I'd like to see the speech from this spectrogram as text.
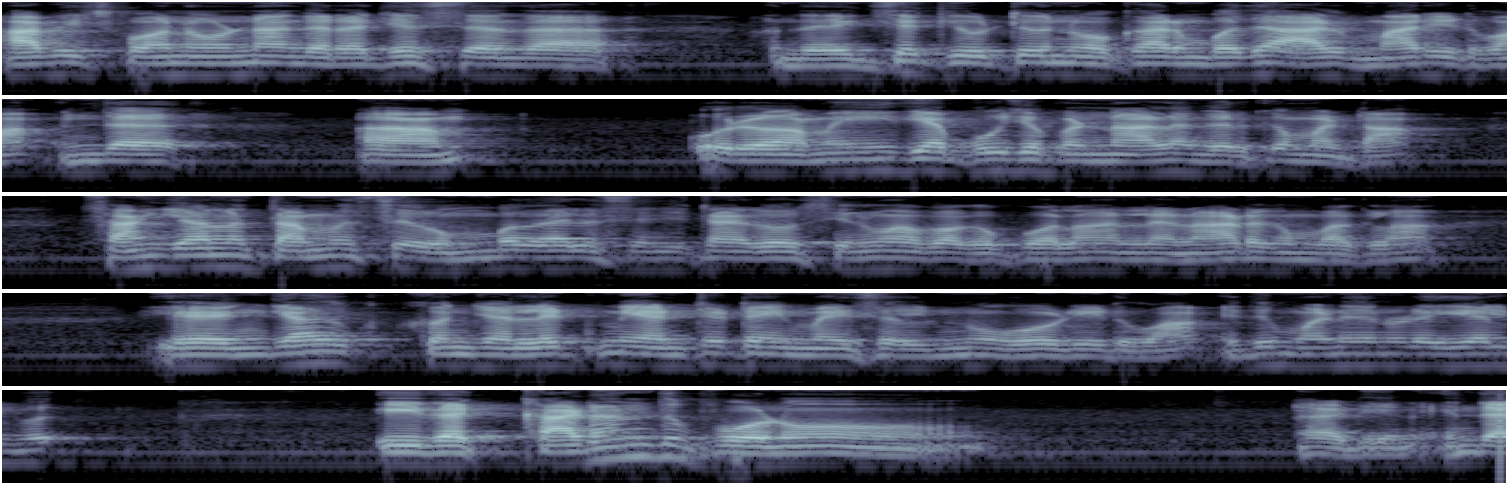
ஆஃபீஸ் போனவுடனே அங்கே ரஜஸ் அந்த அந்த எக்ஸிக்யூட்டிவ்னு உட்காரும்போது ஆள் மாறிடுவான். இந்த ஒரு அமைதியாக பூஜை பண்ணாலும் அங்கே இருக்க மாட்டான். சாயங்காலம் தமிழ்ஸு ரொம்ப வேலை செஞ்சுட்டான் ஏதோ சினிமா பார்க்க போகலாம் இல்லை நாடகம் பார்க்கலாம். எங்கேயாவது கொஞ்சம் லெட் மீ என்டர்டெயின் மைசெல்னு ஓடிடுவான். இது மனிதனுடைய இயல்பு. இதை கடந்து போகணும் அப்படின்னு. இந்த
